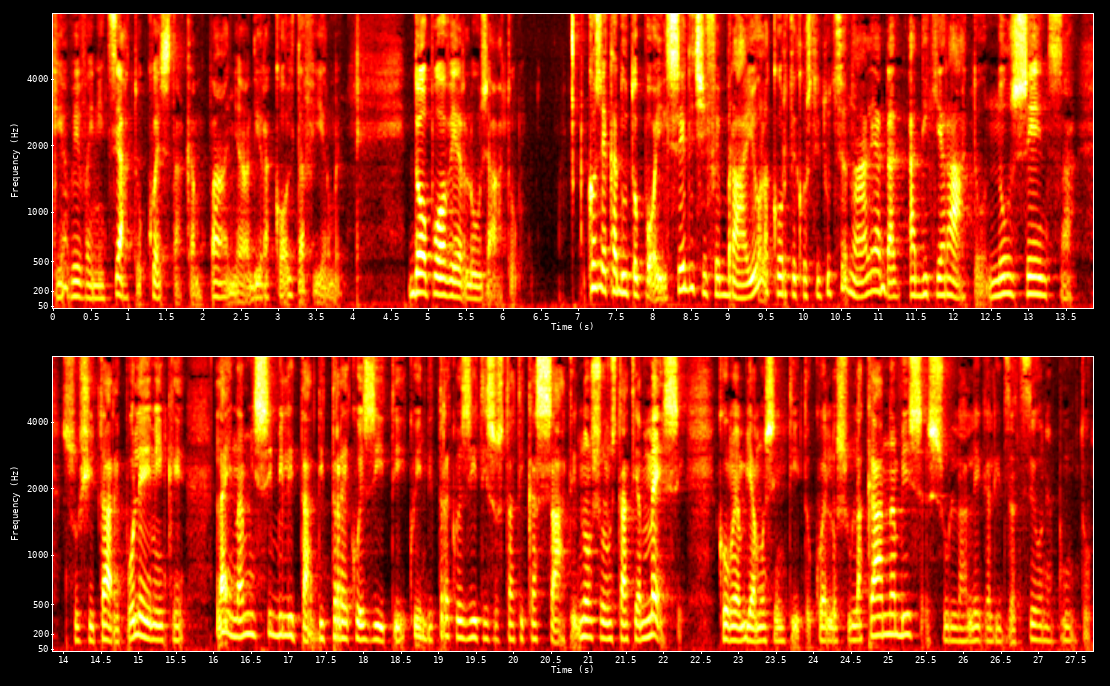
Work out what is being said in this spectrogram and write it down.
che aveva iniziato questa campagna di raccolta firme dopo averlo usato. Cosa è accaduto poi? Il 16 febbraio la Corte Costituzionale ha, ha dichiarato, non senza suscitare polemiche, la inammissibilità di tre quesiti, quindi tre quesiti sono stati cassati, non sono stati ammessi, come abbiamo sentito, quello sulla cannabis, sulla legalizzazione appunto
